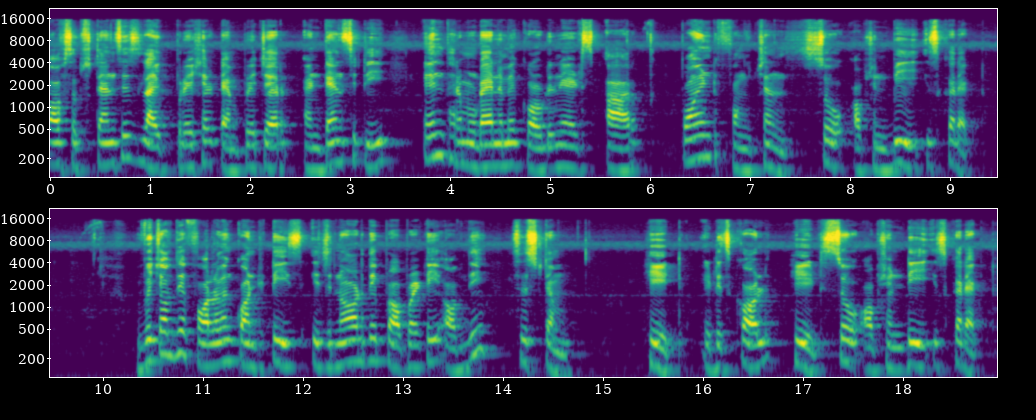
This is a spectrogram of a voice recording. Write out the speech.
of substances like pressure, temperature and density in thermodynamic coordinates are point functions. So option B is correct. Which of the following quantities is not the property of the system? Heat. It is called heat. So option D is correct.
